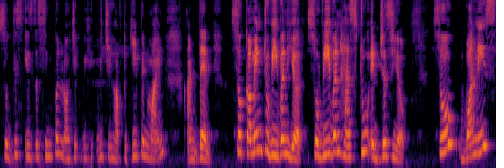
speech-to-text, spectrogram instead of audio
so this is the simple logic we, which you have to keep in mind. And then so coming to v1 here. So v1 has two edges here. So one is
